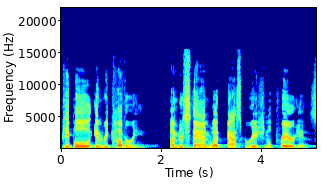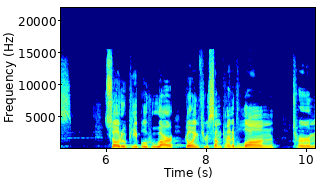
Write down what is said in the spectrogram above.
People in recovery understand what aspirational prayer is. So do people who are going through some kind of long term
